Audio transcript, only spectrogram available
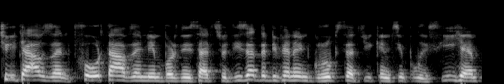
2000 4000 members inside. So these are the different groups that you can simply see here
